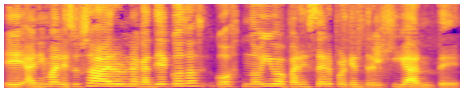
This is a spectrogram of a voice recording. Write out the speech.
eh, animales usaron, una cantidad de cosas. Ghost no iba a aparecer porque entre el gigante,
